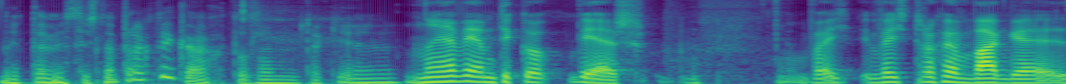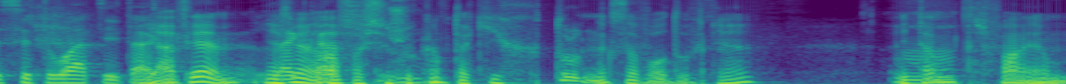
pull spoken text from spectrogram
No i tam jesteś na praktykach, to są takie... No ja wiem, tylko wiesz, weź, weź trochę wagę sytuacji, tak? Ja wiem, ja Lekarz... wiem, a właśnie szukam takich trudnych zawodów, nie? I tam no. trwają,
